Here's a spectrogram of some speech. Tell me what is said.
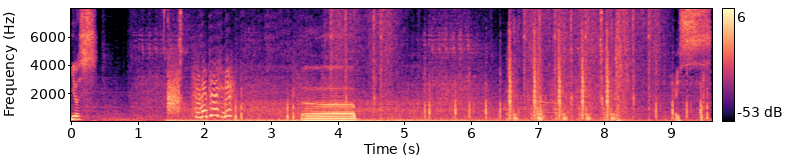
Yes. Uh, Nice.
